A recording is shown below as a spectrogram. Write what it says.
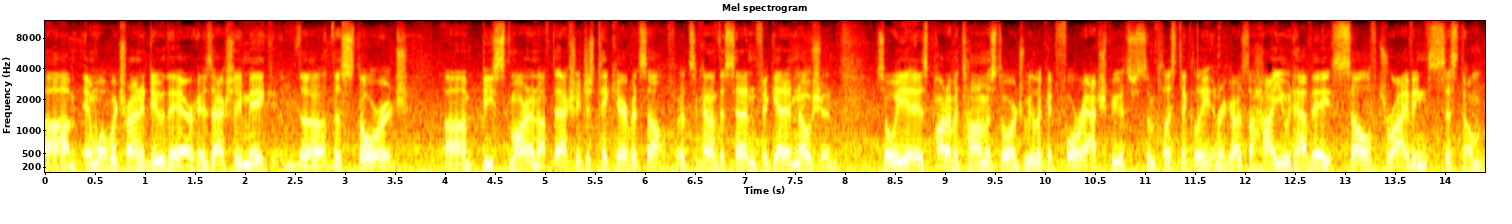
Um, and what we're trying to do there is actually make the, the storage um, be smart enough to actually just take care of itself. It's kind of the set and forget it notion. So we, as part of autonomous storage, we look at four attributes simplistically in regards to how you would have a self-driving system.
